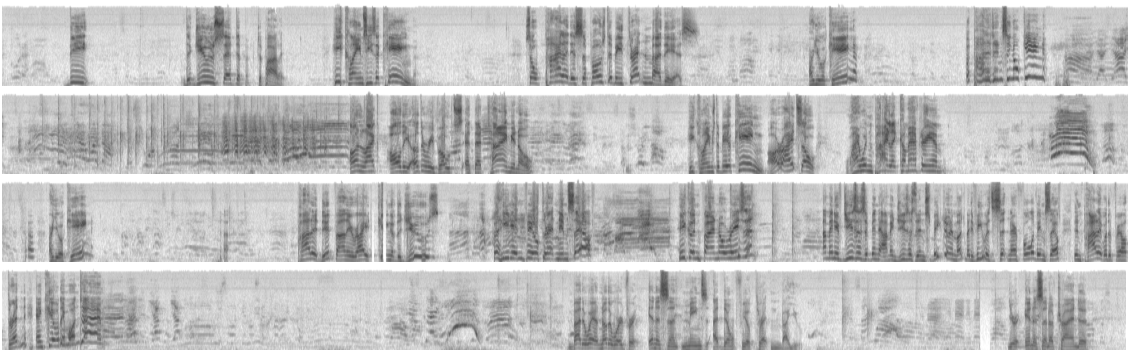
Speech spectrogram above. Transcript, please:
The, the Jews said to, to Pilate, He claims he's a king. So Pilate is supposed to be threatened by this. Are you a king? But Pilate didn't see no king. Ah, yeah, yeah. Unlike all the other revolts at that time, you know, he claims to be a king. All right, so why wouldn't Pilate come after him? Are you a king? Pilate did finally write King of the Jews, but he didn't feel threatened himself. He couldn't find no reason. I mean, if Jesus had been, I mean, Jesus didn't speak to him much, but if he was sitting there full of himself, then Pilate would have felt threatened and killed him one time. By the way, another word for innocent means I don't feel threatened by you. You're innocent of trying to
